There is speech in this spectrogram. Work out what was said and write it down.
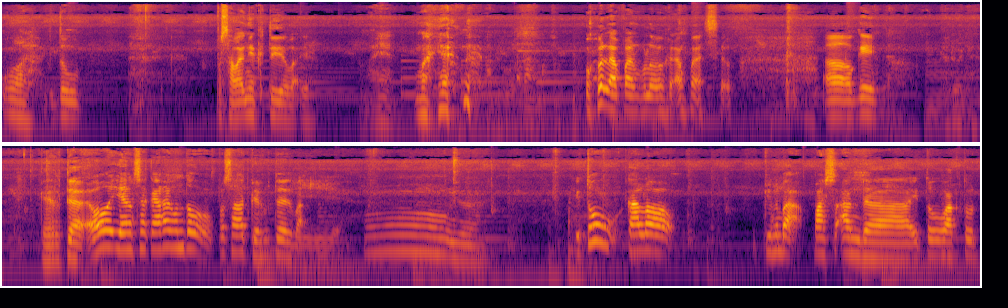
Wah itu Pesawatnya gede ya pak ya? Lumayan. Lumayan. 80 orang masuk. Oh 80 orang masuk. Eh, Oke. Garuda. Garuda. Oh yang sekarang untuk pesawat Garuda pak? Iya. Hmm iya. Itu kalau Gini pak Pas anda itu waktu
